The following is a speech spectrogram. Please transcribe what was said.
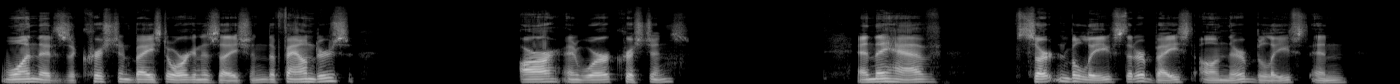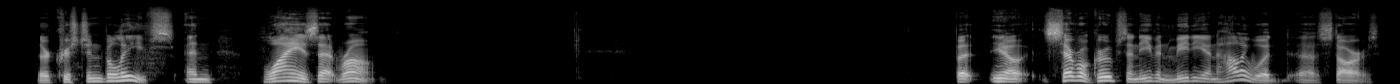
one that is a Christian based organization. The founders are and were Christians and they have certain beliefs that are based on their beliefs and their Christian beliefs. And why is that wrong? But, you know, several groups and even media and Hollywood uh, stars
